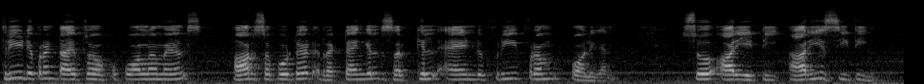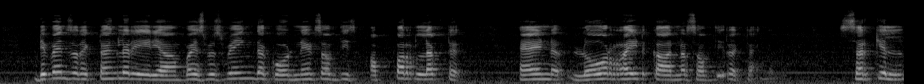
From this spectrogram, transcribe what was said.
three different types of polynomials are supported rectangle, circle and free from polygon. So RET, RECT defines a rectangular area by specifying the coordinates of the upper left and lower right corners of the rectangle. Circle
